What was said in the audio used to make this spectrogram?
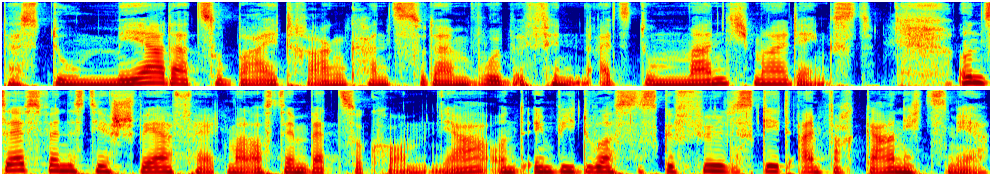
dass du mehr dazu beitragen kannst zu deinem Wohlbefinden, als du manchmal denkst. Und selbst wenn es dir schwerfällt, mal aus dem Bett zu kommen, ja, und irgendwie du hast das Gefühl, es geht einfach gar nichts mehr.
